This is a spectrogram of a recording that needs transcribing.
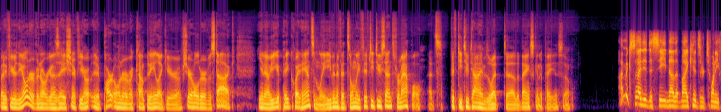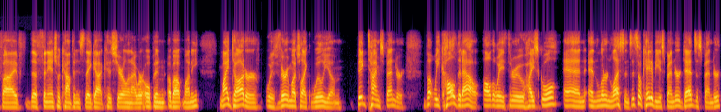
But if you're the owner of an organization, if you're a part owner of a company, like you're a shareholder of a stock, you know, you get paid quite handsomely, even if it's only 52 cents from Apple. That's 52 times what uh, the bank's going to pay you. So I'm excited to see now that my kids are 25, the financial confidence they got because Cheryl and I were open about money. My daughter was very much like William, big time spender, but we called it out all the way through high school and and learned lessons. It's okay to be a spender. Dad's a spender.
